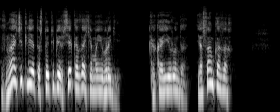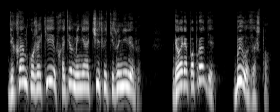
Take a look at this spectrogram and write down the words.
Значит ли это, что теперь все казахи мои враги? Какая ерунда. Я сам казах. Дихан Кужакеев хотел меня отчислить из универа. Говоря по правде, было за что.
